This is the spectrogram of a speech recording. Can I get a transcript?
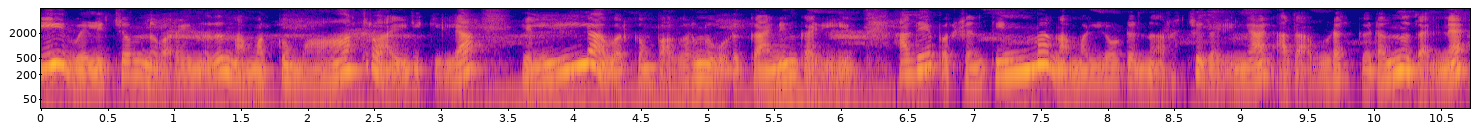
ഈ വെളിച്ചം എന്ന് പറയുന്നത് നമുക്ക് മാത്രമായിരിക്കില്ല എല്ലാവർക്കും പകർന്നു കൊടുക്കാനും കഴിയും. അതേ പക്ഷം തിന്മ നമ്മളിലോട്ട് നിറച്ചു കഴിഞ്ഞാൽ അത് അവിടെ കിടന്ന് തന്നെ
